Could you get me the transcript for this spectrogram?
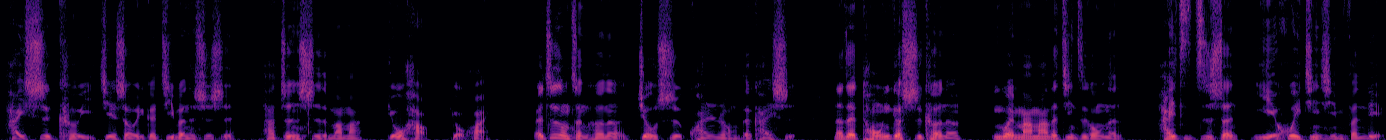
还是可以接受一个基本的事实：他真实的妈妈有好有坏。而这种整合呢，就是宽容的开始。那在同一个时刻呢，因为妈妈的镜子功能，孩子自身也会进行分裂，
